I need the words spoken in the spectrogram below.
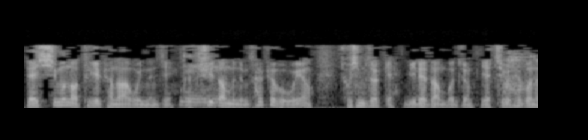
민심은 어떻게 변화하고 있는지 그 네. 추이도 한번 좀 살펴보고요. 조심스럽게 미래도 한번 좀 예측을 해보는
